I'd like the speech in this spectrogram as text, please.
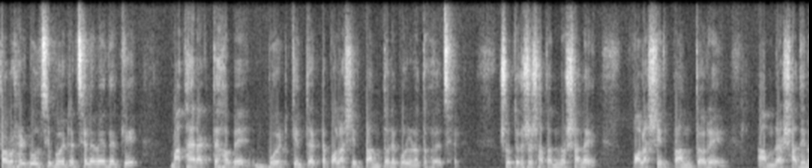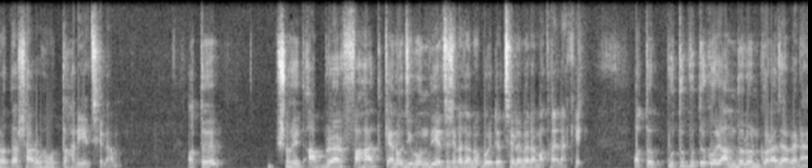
সর্বশেষ বলছি, বইটার ছেলে মেয়েদেরকে মাথায় রাখতে হবে, বুয়েট কিন্তু একটা পলাশির প্রান্তরে পরিণত হয়েছে। সতেরোশো সাতান্ন সালে পলাশির প্রান্তরে আমরা স্বাধীনতা সার্বভৌমত্ব হারিয়েছিলাম। অতএব শহীদ আবরার ফাহাদ কেন জীবন দিয়েছে সেটা যেন বইটার ছেলেমেয়েরা মাথায় রাখে। অত পুতু পুতু করে আন্দোলন করা যাবে না।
